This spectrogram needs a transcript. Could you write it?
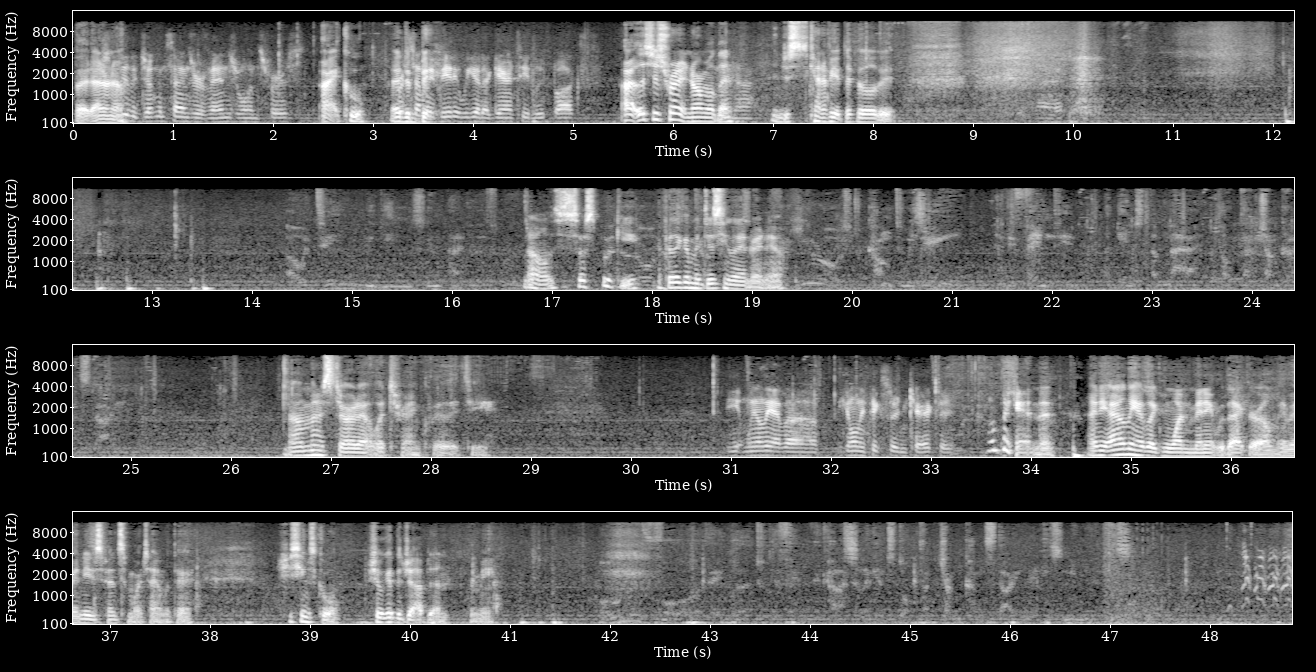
but I don't know. do the Junkenstein's Revenge ones first. All right, cool. First the time bi- we beat it, we get a guaranteed loot box. all right, let's just run it normal then, And, uh, and just kind of get the feel of it. alright. Our tale begins in Adlersbrunn. Oh, this is so spooky. I feel like I'm in Disneyland right now. Heroes to come to his aid and defend him against the mad Dr. Junkenstein. Now I'm gonna start out with tranquility. We only have uh, a. You can only pick certain characters. I'm picking then. I need, I only have like one minute with that girl. Maybe I need to spend some more time with her. She seems cool. She'll get the job done for me.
